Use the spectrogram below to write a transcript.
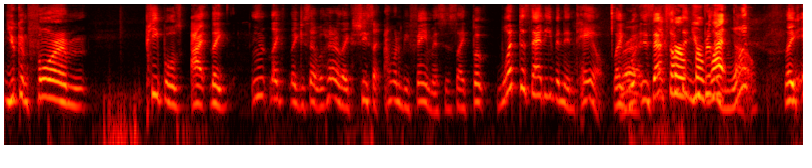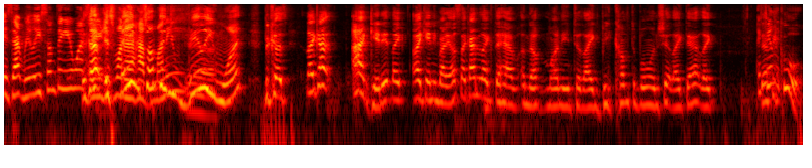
you can form people's I like mm, like like you said with her like she's like I want to be famous. It's like but what does that even entail? Like Right. is that Like, for- something you for really what, want? though? Like is that really something you want? is or that you just is fame have something money? you really want? Because like I I get it. Like like anybody else, like I'd like to have enough money to like be comfortable and shit like that. Like I that'd feel be like cool.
